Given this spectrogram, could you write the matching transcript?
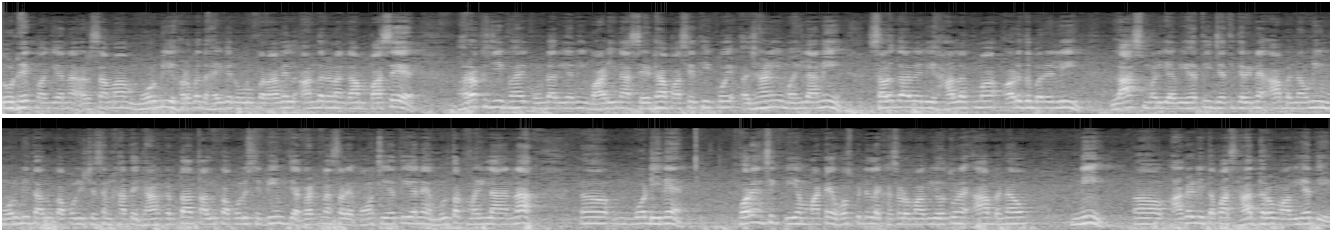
દોઢેક વાગ્યાના અરસામાં મોરબી હળવદ હાઈવે રોડ ઉપર આવેલ આંદરણા ગામ પાસે હરખજીભાઈ કુંડારિયાની વાડીના સેઢા પાસેથી કોઈ અજાણી મહિલાની સળગાવેલી હાલતમાં અડધબરેલી લાશ મળી આવી હતી. જેથી કરીને આ બનાવની મોરબી તાલુકા પોલીસ સ્ટેશન ખાતે જાણ કરતા તાલુકા પોલીસની ટીમ ત્યાં ઘટના સ્થળે પહોંચી હતી અને મૃતક મહિલાના બોડીને ફોરેન્સિક પીએમ માટે હોસ્પિટલે ખસેડવામાં આવ્યું હતું અને આ બનાવની આગળની તપાસ હાથ ધરવામાં આવી હતી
